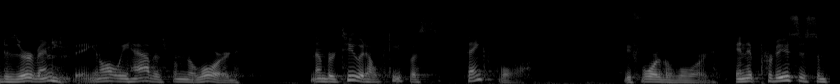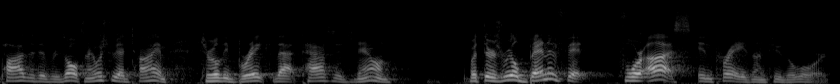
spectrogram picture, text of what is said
deserve anything, and all we have is from the Lord. Number two, it helps keep us thankful before the Lord. And it produces some positive results. And I wish we had time to really break that passage down. But there's real benefit for us in praise unto the Lord.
